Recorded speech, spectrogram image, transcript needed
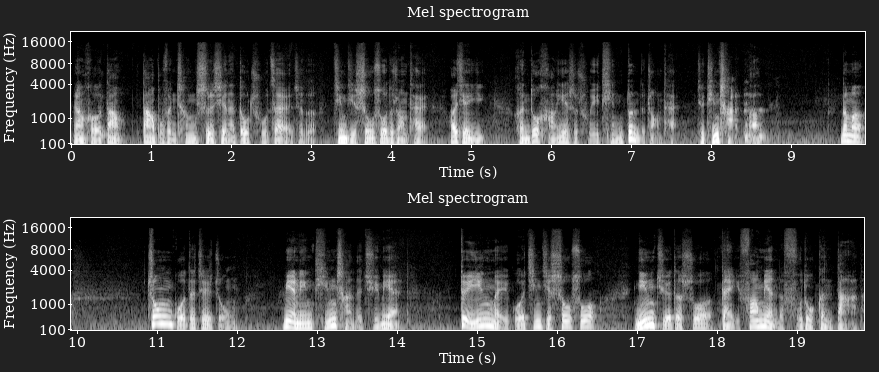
然后大。大部分城市现在都处在这个经济收缩的状态，而且很多行业是处于停顿的状态，就停产了。那么，中国的这种面临停产的局面，对应美国经济收缩，您觉得说哪方面的幅度更大呢？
